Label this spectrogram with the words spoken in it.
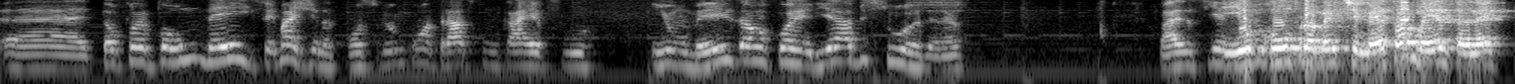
É, então foi por um mês, você imagina, construir um contrato com o Carrefour em um mês é uma correria absurda, né? Mas, assim, e o comprometimento aumenta, né?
